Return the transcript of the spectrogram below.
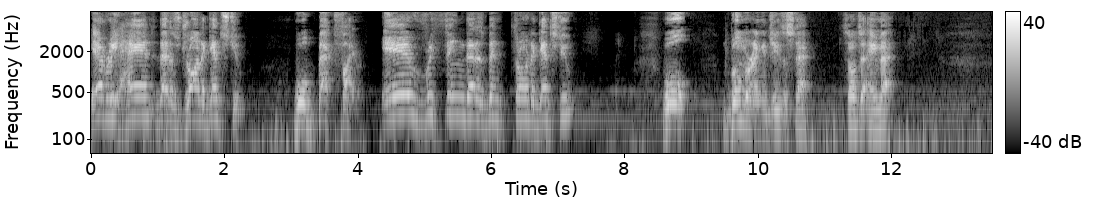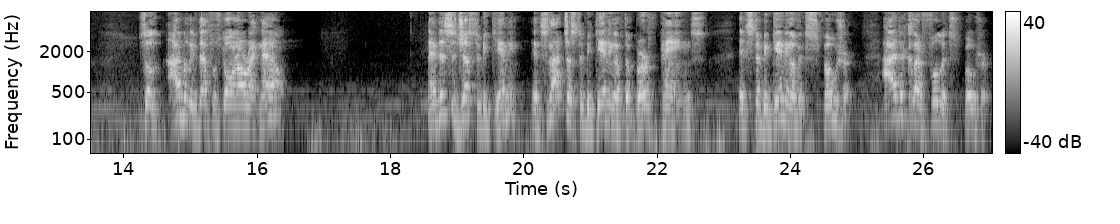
Every hand that is drawn against you will backfire. Everything that has been thrown against you will boomerang in Jesus' name. So say amen. So I believe that's what's going on right now. And this is just the beginning. It's not just the beginning of the birth pangs. It's the beginning of exposure. I declare full exposure.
